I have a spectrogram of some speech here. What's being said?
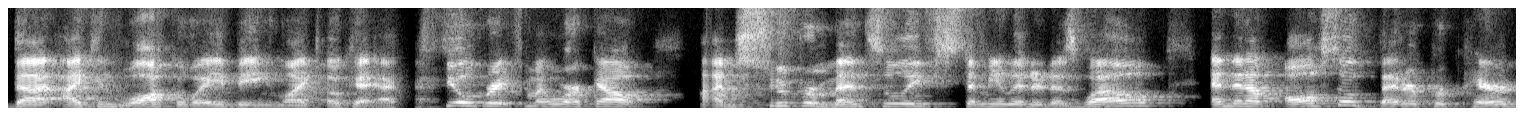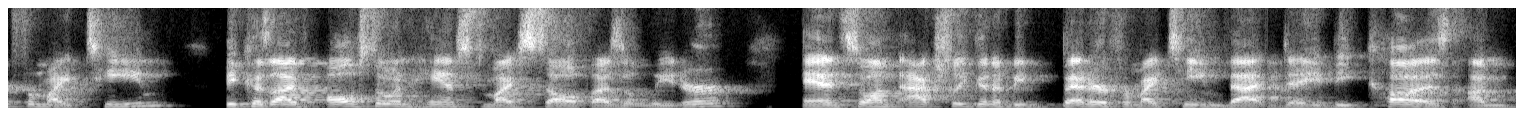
that I can walk away being like, okay, I feel great for my workout. I'm super mentally stimulated as well. And then I'm also better prepared for my team because I've also enhanced myself as a leader. And so I'm actually going to be better for my team that day because I'm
